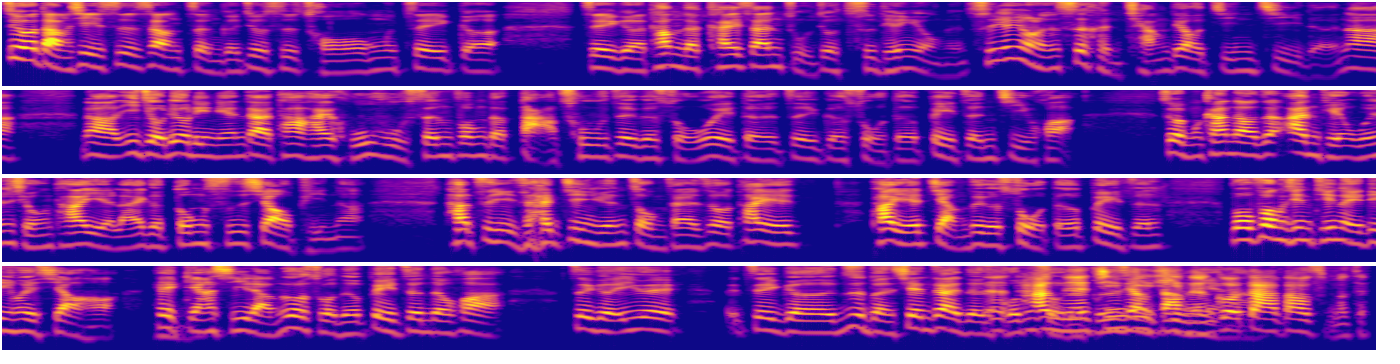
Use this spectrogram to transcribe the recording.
自由党系事实上整个就是从这个这个他们的开山祖就池田勇人，池田勇人是很强调经济的。那那一九六零年代他还虎虎生风的打出这个所谓的这个所得倍增计划，所以我们看到这岸田文雄他也来个东施效颦啊，他自己在竞选总裁的时候，他也他也讲这个所得倍增。不过凤心听了一定会笑哈，嘿，江西郎，如果所得倍增的话，这个因为这个日本现在的国民的经济体能够大到什么程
